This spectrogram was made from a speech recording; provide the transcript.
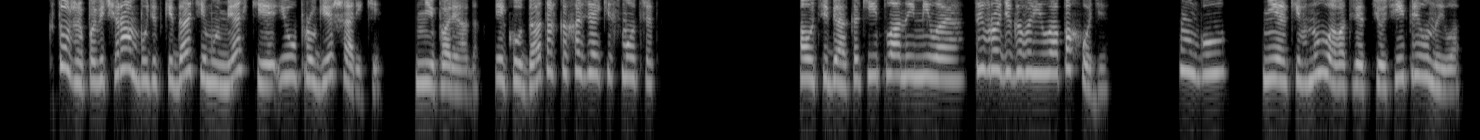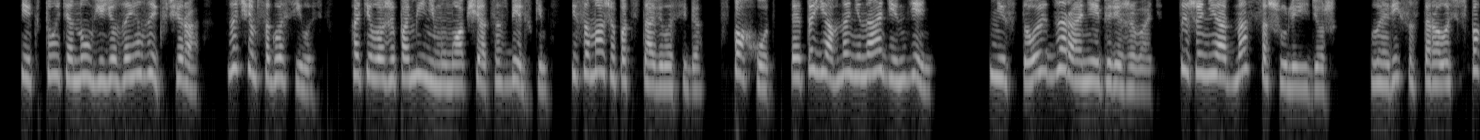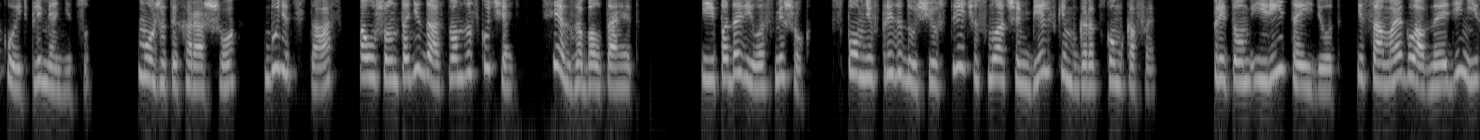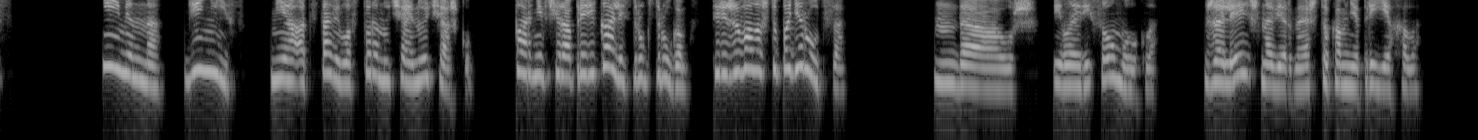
Кто же по вечерам будет кидать ему мягкие и упругие шарики? Непорядок. И куда только хозяйки смотрят. «А у тебя какие планы, милая? Ты вроде говорила о походе». «Угу». Ния кивнула в ответ тете и приуныла. «И кто тянул ее за язык вчера? Зачем согласилась? Хотела же по минимуму общаться с Бельским и сама же подставила себя. В поход. Это явно не на один день. Не стоит заранее переживать. Ты же не одна с Сашулей идешь. Лариса старалась успокоить племянницу. Может и хорошо. Будет Стас, а уж он-то не даст вам заскучать. Всех заболтает. И подавила смешок, вспомнив предыдущую встречу с младшим Бельским в городском кафе. Притом и Рита идет, и самое главное, Денис. Именно, Денис. Ния отставила в сторону чайную чашку. Парни вчера пререкались друг с другом, переживала, что подерутся. Да уж, и Лариса умолкла. Жалеешь, наверное, что ко мне приехала?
